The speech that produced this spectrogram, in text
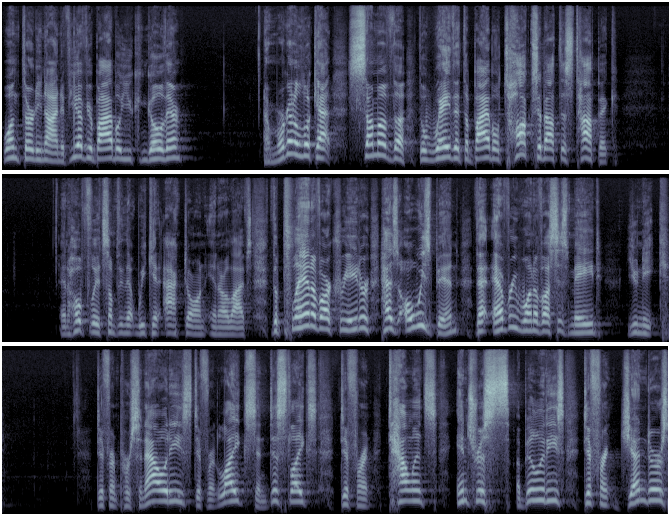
139. If you have your Bible, you can go there. And we're going to look at some of the, the way that the Bible talks about this topic and hopefully, it's something that we can act on in our lives. The plan of our Creator has always been that every one of us is made unique. Different personalities, different likes and dislikes, different talents, interests, abilities, different genders,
